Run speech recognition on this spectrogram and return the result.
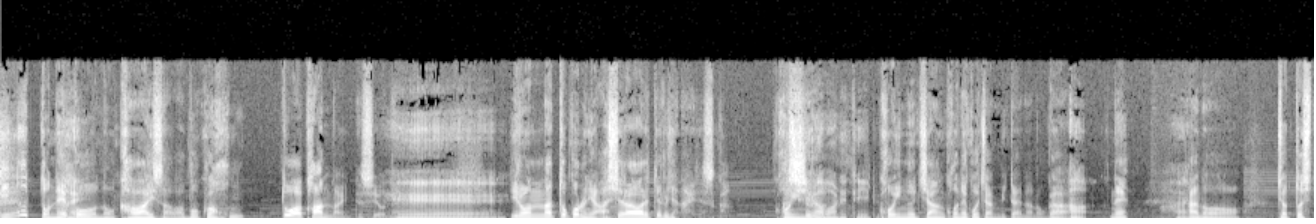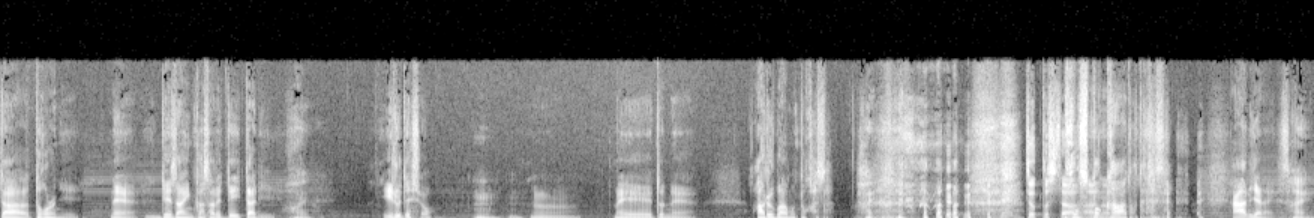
犬と猫の可愛さは僕は本当わかんないんですよね。いろんなところにあしらわれてるじゃないですか。子あしら犬われている。子犬ちゃん、子猫ちゃんみたいなのが、あ、ね、はい。あの、ちょっとしたところにね、デザイン化されていたり、はい。いるでしょ？うんうん。うん。えーとね、アルバムとかさ、はい。ちょっとした。ポストーカードとかさ、あるじゃないですか。はい。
